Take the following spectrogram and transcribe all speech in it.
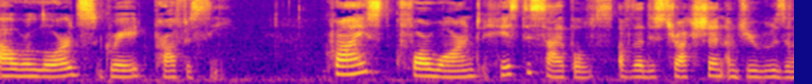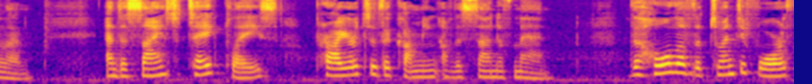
Our Lord's Great Prophecy. Christ forewarned his disciples of the destruction of Jerusalem and the signs to take place prior to the coming of the Son of Man. The whole of the 24th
